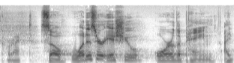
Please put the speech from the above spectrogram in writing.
Correct. So, what is your issue or the pain? I,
